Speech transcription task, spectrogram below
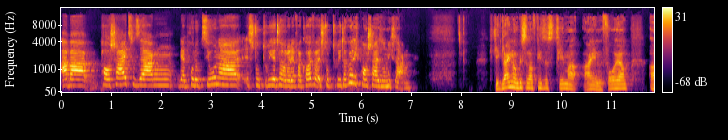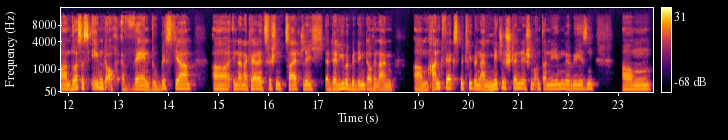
aber pauschal zu sagen, der Produktioner ist strukturierter oder der Verkäufer ist strukturierter, würde ich pauschal so nicht sagen. Ich gehe gleich noch ein bisschen auf dieses Thema ein. Vorher ähm, du hast es eben auch erwähnt. Du bist ja äh, in deiner Karriere zwischenzeitlich äh, der Liebe bedingt auch in einem ähm, Handwerksbetrieb, in einem mittelständischen Unternehmen gewesen. Ähm,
